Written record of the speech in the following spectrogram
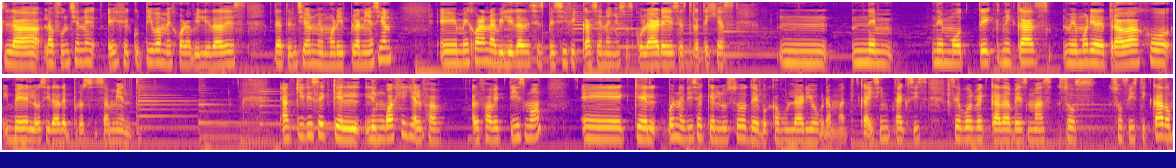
la, la, función e, ejecutiva mejora habilidades de atención, memoria y planeación, eh, mejoran habilidades específicas en años escolares, estrategias mm, mnemotécnicas, memoria de trabajo y velocidad de procesamiento. Aquí dice que el lenguaje y alfabetismo, eh, que bueno, dice que el uso de vocabulario, gramática y sintaxis se vuelve cada vez más sofisticado.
